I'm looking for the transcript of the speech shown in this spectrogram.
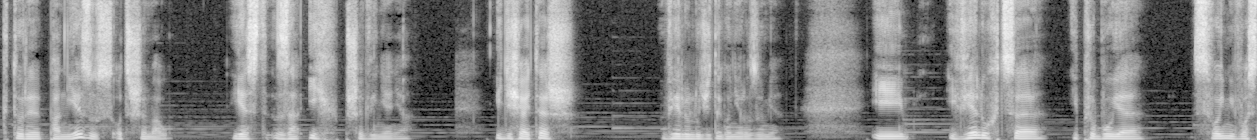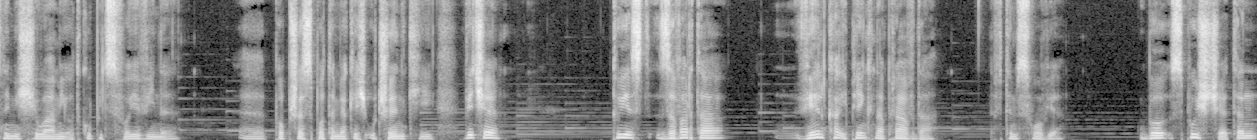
który Pan Jezus otrzymał, jest za ich przewinienia. I dzisiaj też wielu ludzi tego nie rozumie. I, i wielu chce i próbuje swoimi własnymi siłami odkupić swoje winy poprzez potem jakieś uczynki. Wiecie, tu jest zawarta wielka i piękna prawda w tym słowie. Bo spójrzcie, ten,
